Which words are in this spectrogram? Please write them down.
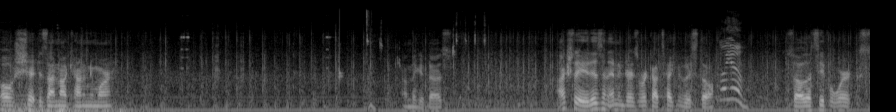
Oh shit, does that not count anymore? I don't think it does. Actually, it is an energized workout technically still. So let's see if it works.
